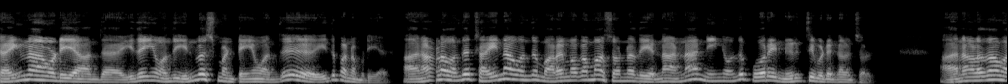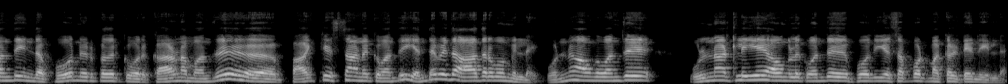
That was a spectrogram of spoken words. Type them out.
சைனாவுடைய அந்த இதையும் வந்து இன்வெஸ்ட்மெண்ட்டையும் வந்து இது பண்ண முடியாது. அதனால வந்து சைனா வந்து மறைமுகமாக சொன்னது என்னன்னா நீங்கள் வந்து போரை நிறுத்தி விடுங்கள்னு சொல்லி. அதனால தான் வந்து இந்த போர் நிற்பதற்கு ஒரு காரணம் வந்து பாகிஸ்தானுக்கு வந்து எந்தவித ஆதரவும் இல்லை ஒன்று அவங்க வந்து உள்நாட்டிலேயே அவங்களுக்கு வந்து போதிய சப்போர்ட் மக்கள்கிட்டேருந்து இல்லை.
